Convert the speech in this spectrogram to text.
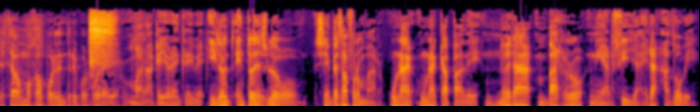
Estabas mojado por dentro y por fuera ya. Bueno, aquello era increíble. Y lo- entonces luego se empezó a formar una, una capa de, no era barro ni arcilla, era adobe.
